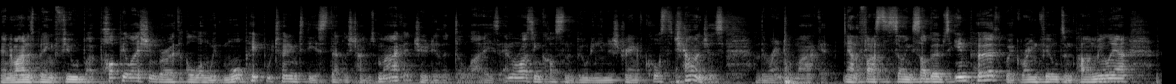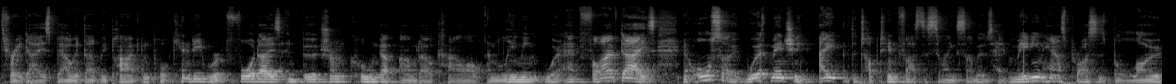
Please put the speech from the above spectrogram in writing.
Now, demand is being fueled by population growth, along with more people turning to the established homes market due to the delays and rising costs in the building industry, and of course, the challenges of the rental market. Now, the fastest selling suburbs in Perth were Greenfields and Parmelia three days, Balga, Dudley Park, and Port Kennedy were at four days, and Bertram, Cooloongup, Armadale, Carlisle, and Leeming were at five days. Now, also worth mentioning, eight of the top 10 fastest selling suburbs had median house prices below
